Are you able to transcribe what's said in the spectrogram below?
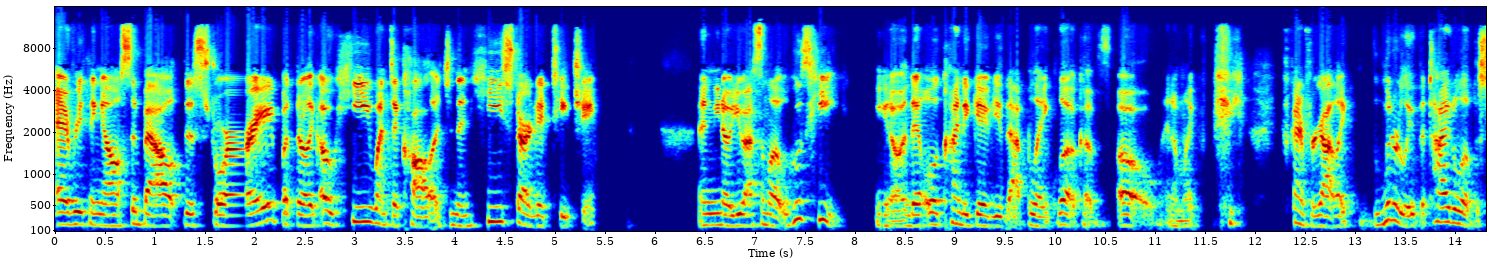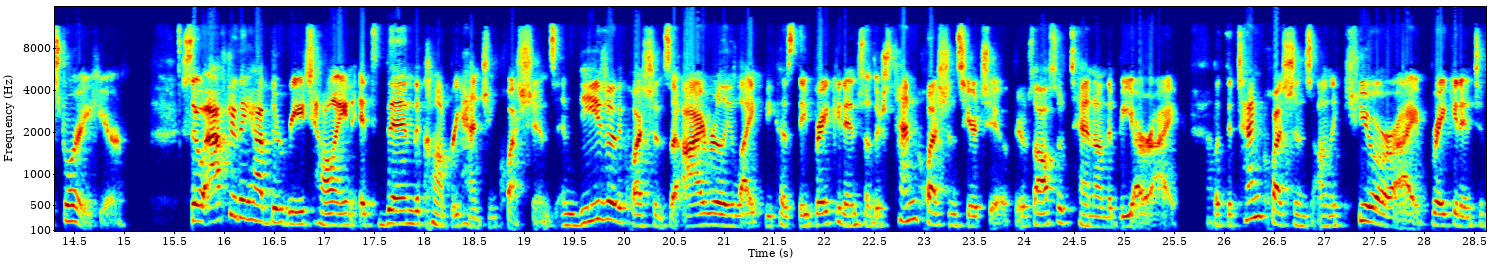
everything else about this story, but they're like, oh, he went to college and then he started teaching. And, you know, you ask them, well, who's he? You know, and they'll kind of give you that blank look of, oh, and I'm like, you kind of forgot, like, literally the title of the story here. So after they have the retelling, it's then the comprehension questions. And these are the questions that I really like because they break it in. So there's 10 questions here too. There's also 10 on the BRI. But the 10 questions on the QRI break it into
